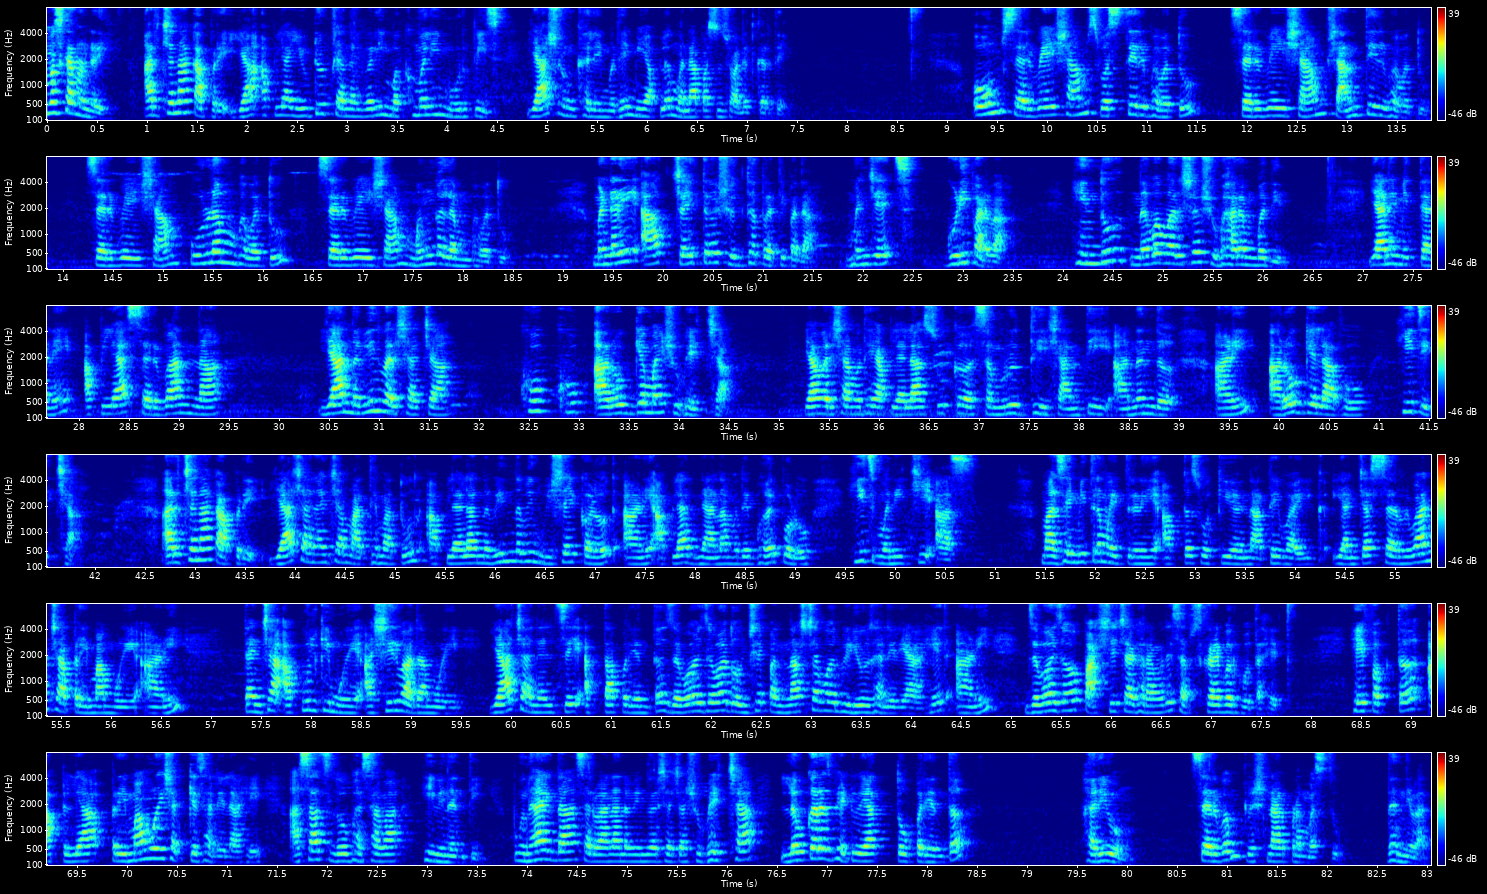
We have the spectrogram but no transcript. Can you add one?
नमस्कार मंडळी. अर्चना कापरे या आपल्या यूट्यूब चॅनलवरील मखमली मोरपीस या शृंखलेमध्ये मी आपलं मनापासून स्वागत करते. ओम सर्वेषां स्वस्तिर्भवतु सर्वेषां शांतिर्भवतु सर्वेषां पूर्णं भवतु सर्वेषां मंगलम भवतु. मंडळी आज चैत्र शुद्ध प्रतिपदा म्हणजेच गुढीपाडवा हिंदू नववर्ष शुभारंभ दिन. या निमित्ताने आपल्या सर्वांना या नवीन वर्षाच्या खूप खूप आरोग्यमय शुभेच्छा. या वर्षामध्ये आपल्याला सुख समृद्धी शांती आनंद आणि आरोग्य लाभो हो हीच इच्छा. अर्चना कापरे या चॅनलच्या माध्यमातून आपल्याला नवीन नवीन विषय कळत आणि आपल्या ज्ञानामध्ये भर पडो हीच मनीची आस. माझे मित्रमैत्रिणी आप्तस्वकीय नातेवाईक यांच्या सर्वांच्या प्रेमामुळे आणि त्यांच्या आपुलकीमुळे आशीर्वादामुळे या चॅनलचे आत्तापर्यंत जवळजवळ दोनशे पन्नासच्या वर व्हिडिओ झालेले आहेत आणि जवळजवळ पाचशेच्या घरामध्ये सबस्क्रायबर होत आहेत. हे फक्त आपल्या प्रेमामुळे शक्य झालेलं आहे असाच लोभ असावा ही विनंती. पुन्हा एकदा सर्वांना नवीन वर्षाच्या शुभेच्छा. लवकरच भेटूयात तोपर्यंत. हरिओम. सर्व कृष्णार्पणमस्तू. धन्यवाद.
